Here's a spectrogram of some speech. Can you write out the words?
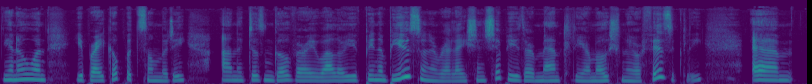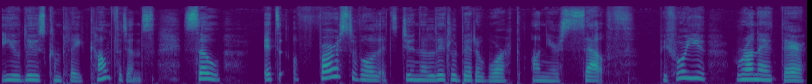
you know, when you break up with somebody and it doesn't go very well, or you've been abused in a relationship, either mentally or emotionally or physically, um, you lose complete confidence. So it's first of all, it's doing a little bit of work on yourself before you run out there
